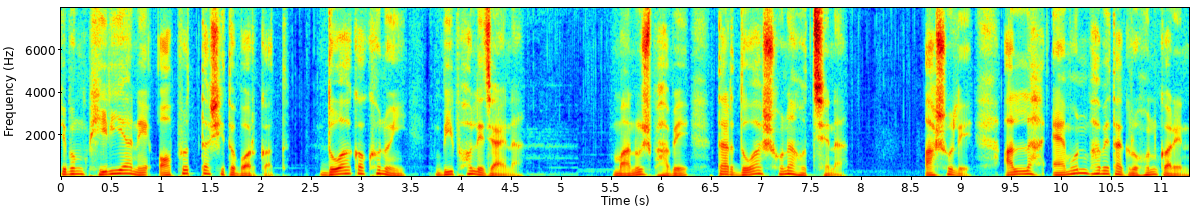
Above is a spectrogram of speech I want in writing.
এবং ফিরিয়ে আনে অপ্রত্যাশিত বরকত। দোয়া কখনোই বিফলে যায় না। মানুষ ভাবে তার দোয়া শোনা হচ্ছে না। আসলে আল্লাহ এমনভাবে তা গ্রহণ করেন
